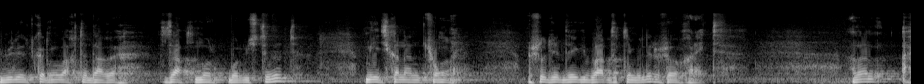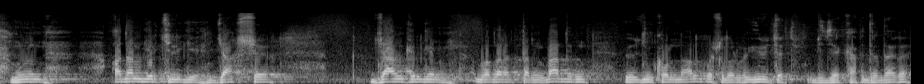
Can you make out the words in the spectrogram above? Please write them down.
юбилей убакта дагы зап морг болуп иштелет медикананын чоңу ошол жердеги баардык немелер ошого карайт анан мунун адамгерчилиги жакшы жаңы кирген лаборанттардын баардыгын өзүнүн колуна алып ошолорго үйрөтөт бизде кафедрадагы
